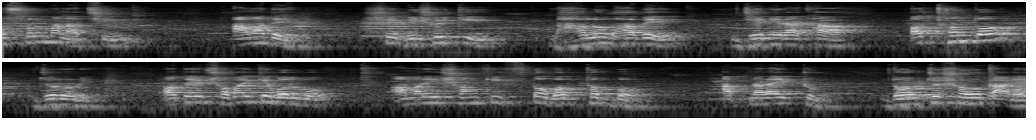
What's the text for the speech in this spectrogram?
মুসলমান আছি, আমাদের সে বিষয়টি ভালোভাবে জেনে রাখা অত্যন্ত জরুরি। অতএব সবাইকে বলব, আমার এই সংক্ষিপ্ত বক্তব্য আপনারা একটু ধৈর্য সহকারে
